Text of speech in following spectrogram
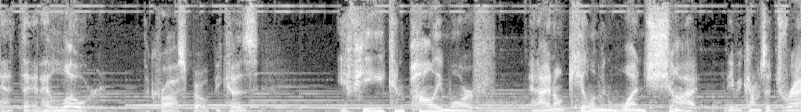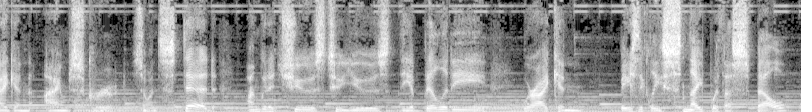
and, the, and I lower the crossbow because if he can polymorph and I don't kill him in one shot and he becomes a dragon, I'm screwed. So instead, I'm going to choose to use the ability where I can basically snipe with a spell,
